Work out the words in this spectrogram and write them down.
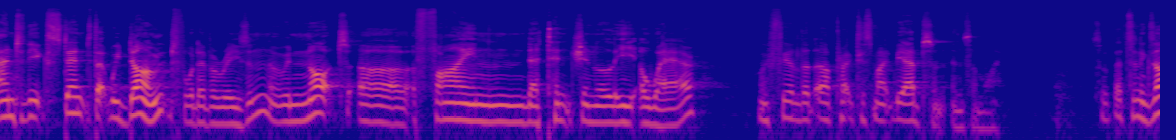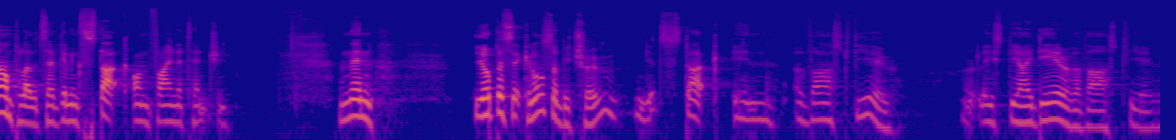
And to the extent that we don't, for whatever reason, we're not uh, fine, attentionally aware, we feel that our practice might be absent in some way. So that's an example, I would say, of getting stuck on fine attention. And then the opposite can also be true. You get stuck in a vast view, or at least the idea of a vast view.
